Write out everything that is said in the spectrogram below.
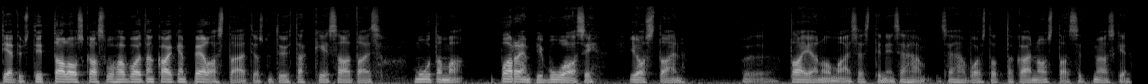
tietysti talouskasvuhan voi tämän kaiken pelastaa, että jos nyt yhtäkkiä saataisiin muutama parempi vuosi jostain taianomaisesti, niin sehän, sehän voisi totta kai nostaa sitten myöskin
